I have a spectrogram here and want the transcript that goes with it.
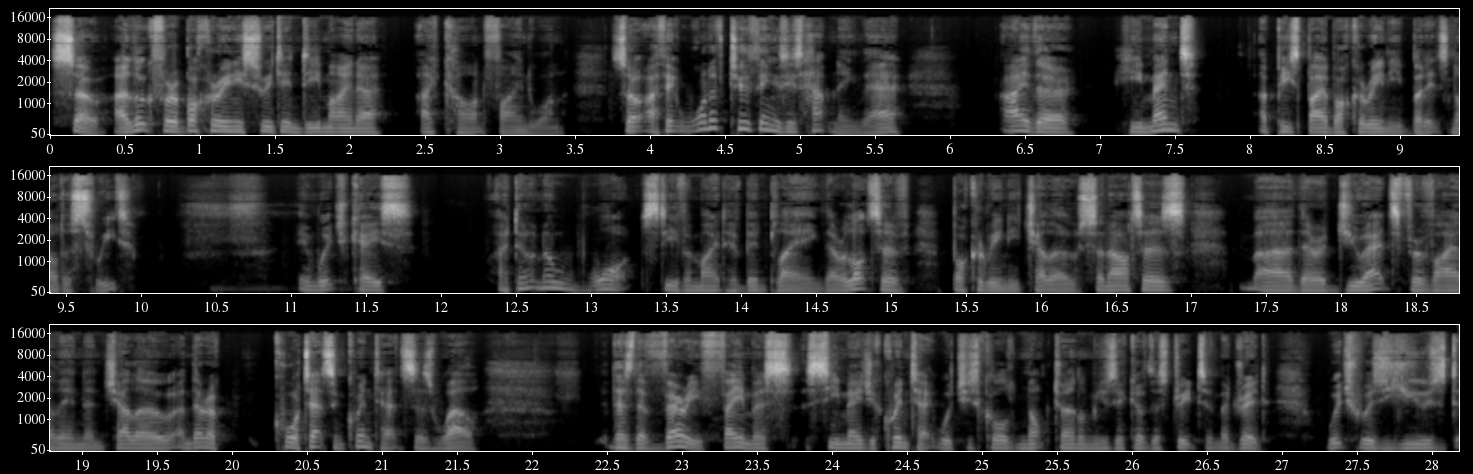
So I look for a Boccherini suite in D minor. I can't find one. So I think one of two things is happening there. Either he meant a piece by Boccherini, but it's not a suite, in which case I don't know what Stephen might have been playing. There are lots of Boccherini cello sonatas. Uh, there are duets for violin and cello, and there are quartets and quintets as well there's the very famous C major quintet, which is called Nocturnal Music of the Streets of Madrid, which was used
